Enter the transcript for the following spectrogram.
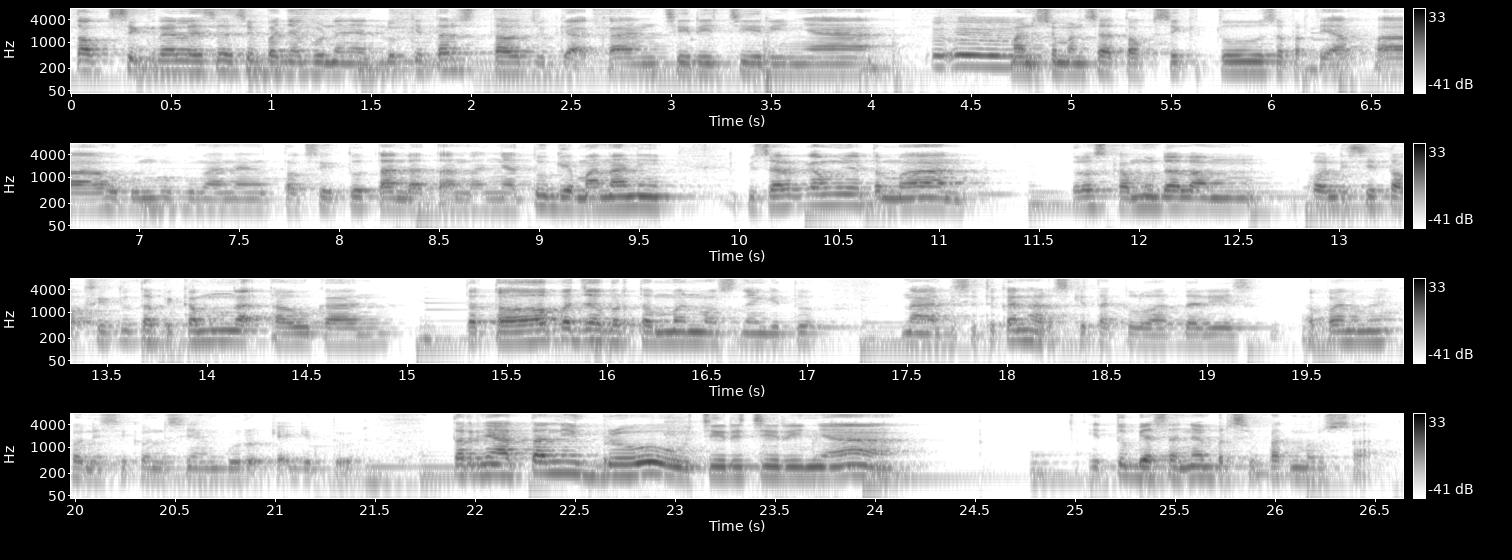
toxic relationship banyak gunanya dulu kita harus tahu juga kan ciri-cirinya manusia-manusia toxic itu seperti apa hubung-hubungan yang toxic itu tanda-tandanya tuh gimana nih misal kamu punya teman terus kamu dalam kondisi toxic itu tapi kamu nggak tahu kan tetap aja berteman maksudnya gitu nah di situ kan harus kita keluar dari apa namanya kondisi-kondisi yang buruk kayak gitu ternyata nih bro ciri-cirinya itu biasanya bersifat merusak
